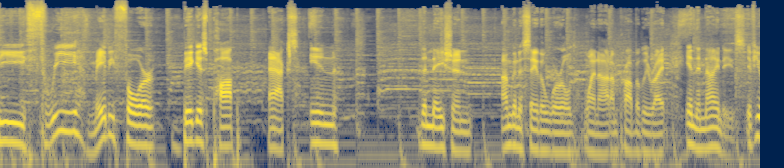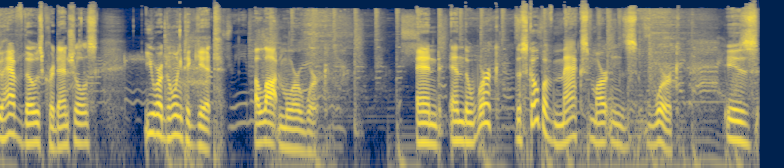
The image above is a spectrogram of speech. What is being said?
the three, maybe four biggest pop acts in the nation, I'm going to say the world, why not? I'm probably right, in the 90s. If you have those credentials, you are going to get a lot more work. And and the work, the scope of Max Martin's work is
